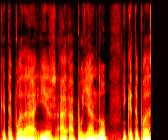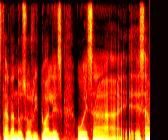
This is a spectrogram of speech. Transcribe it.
que te pueda ir apoyando y que te pueda estar dando esos rituales o esa, esa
